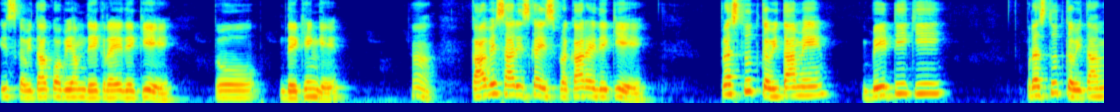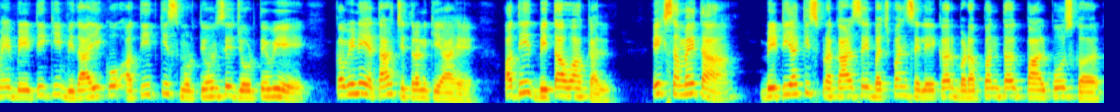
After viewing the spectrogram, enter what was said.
इस कविता को अभी हम देख रहे देखिए तो देखेंगे हाँ काव्य सार इसका इस प्रकार है देखिए, प्रस्तुत कविता में बेटी की, प्रस्तुत कविता में बेटी की विदाई को अतीत की स्मृतियों से जोड़ते हुए कवि ने यथार्थ चित्रण किया है। अतीत बीता हुआ कल एक समय था, बेटियाँ किस प्रकार से बचपन से लेकर बड़प्पन तक पाल पोस कर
